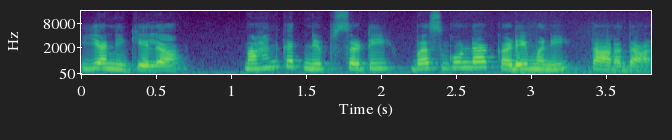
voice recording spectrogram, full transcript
यांनी केलं. महानकर निपसटी बसगोंडा कडेमणी तारदाळ.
